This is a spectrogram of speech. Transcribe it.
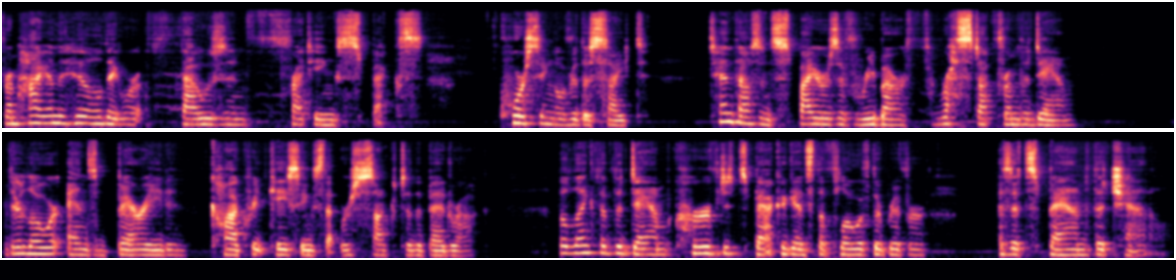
From high on the hill, they were a thousand fretting specks coursing over the site. Ten thousand spires of rebar thrust up from the dam, their lower ends buried in concrete casings that were sunk to the bedrock. The length of the dam curved its back against the flow of the river as it spanned the channel.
